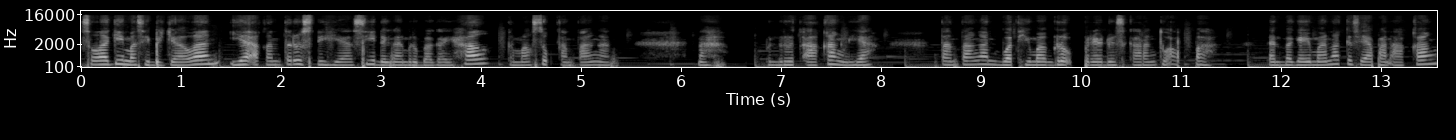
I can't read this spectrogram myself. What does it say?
selagi masih berjalan, ia akan terus dihiasi dengan berbagai hal, termasuk tantangan. Nah, menurut Akang nih ya, tantangan buat Himagro periode sekarang tuh apa? dan bagaimana kesiapan Akang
